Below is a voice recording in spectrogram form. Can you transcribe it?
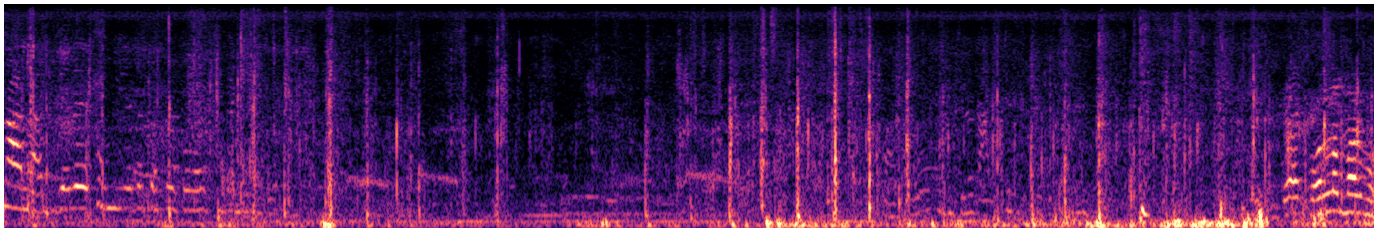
না না বললাম মারবো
